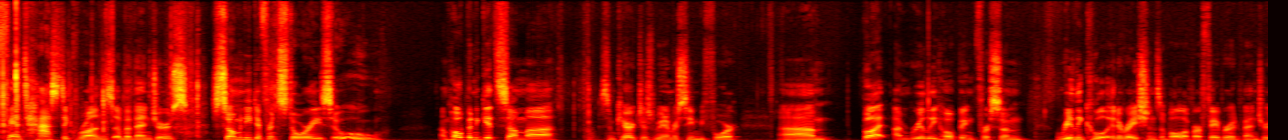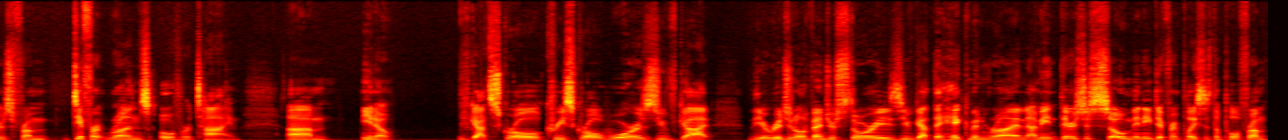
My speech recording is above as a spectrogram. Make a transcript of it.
fantastic runs of Avengers, so many different stories. Ooh, I'm hoping to get some uh, some characters we've never seen before, um, but I'm really hoping for some really cool iterations of all of our favorite Avengers from different runs over time. Um, you know, you've got Skrull, Kree Skrull Wars, you've got the original Avengers stories, you've got the Hickman run. I mean, there's just so many different places to pull from.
